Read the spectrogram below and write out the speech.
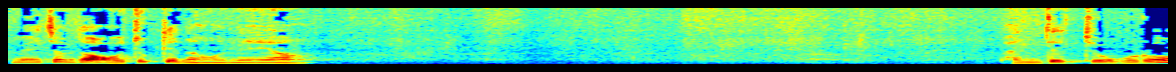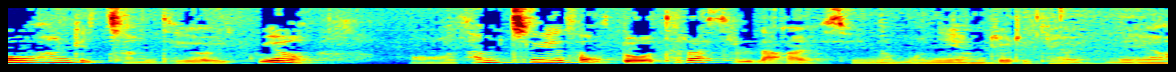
화면이 좀 더 어둡게 나오네요. 반대쪽으로 환기창 되어 있고요. 어, 3층에서도 테라스를 나갈 수 있는 문이 연결이 되어 있네요.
